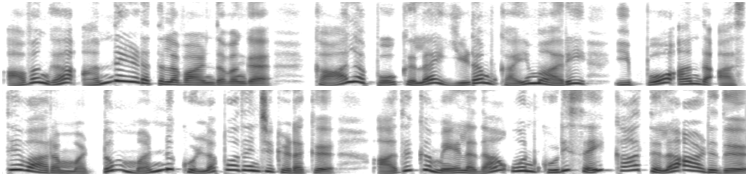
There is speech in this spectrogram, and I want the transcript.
அவங்க அந்த இடத்துல வாழ்ந்தவங்க. காலப்போக்குல இடம் கைமாறி இப்போ அந்த அஸ்திவாரம் மட்டும் மண்ணுக்குள்ள புதைஞ்சு கிடக்கு. அதுக்கு மேலதான் உன் குடிசை காத்துல ஆடுது.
